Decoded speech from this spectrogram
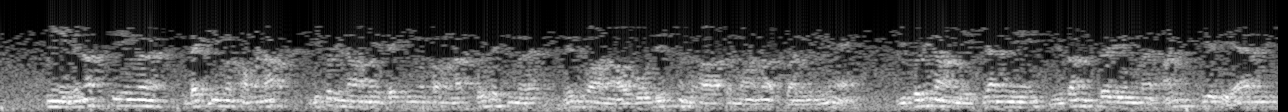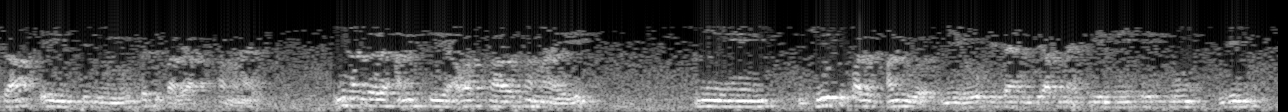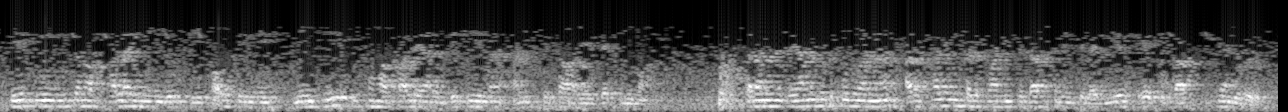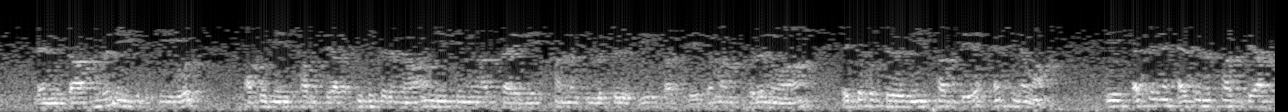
මේ වෙනස් වීම දැකීම පමණක් විපරිණාමයේ දැකීම පමණක් කොහෙත්ම නිර්වාණ අවබෝධය සඳහා සමානවත් වන්නේ නැහැ. විපරිණාමය කියන්නේ නිරන්තරයෙන්ම අනිත්‍යයට යෑම නිසා ඒ සිදුවුණු ප්‍රතිඵලයක් තමයි. ඊළඟ අනිත්‍ය අවස්ථාව තමයි මේ හේතුඵල අනුව මේ ලෝකෙට දෙයක් නැතිනේ හේතුන්ගෙන් හේතුන් සහ ඵලයි මේ ලෝකේ පවතින්නේ මේ හේතු සහ ඵල යන දෙකේම අනිත්‍යතාවය දැකීම. තරන්නට යනකොට පුළුවන් නම් අර කලින් කරපු අනිත්‍ය දර්ශනයට වැඩිය ඒක ටිකක් ගැඹුරුයි. දැන් උදාහරණයකට කිව්වොත් අපි මේ ශබ්දයක් සිදු කරනවා මේ සිනහත් අයගේ කන තුළට ඒ ශබ්දය ගමන් කරනවා. එතකොට මේ ශබ්දය ඇසෙනවා ඒ ඇසෙන ඇසෙන ශබ්දයක්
